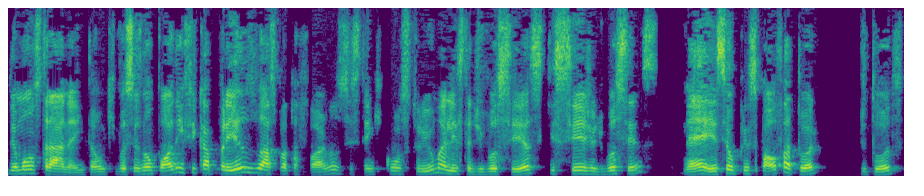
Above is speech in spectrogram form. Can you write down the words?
demonstrar, né? Então, que vocês não podem ficar presos às plataformas, vocês têm que construir uma lista de vocês que seja de vocês, né? Esse é o principal fator de todos.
